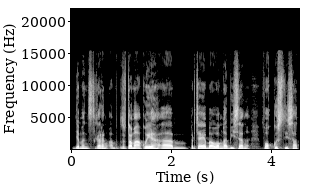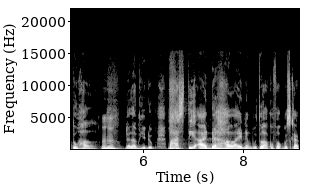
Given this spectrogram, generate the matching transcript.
zaman sekarang terutama aku ya um, percaya bahwa nggak bisa fokus di satu hal mm-hmm. dalam hidup pasti ada hal lain yang butuh aku fokuskan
